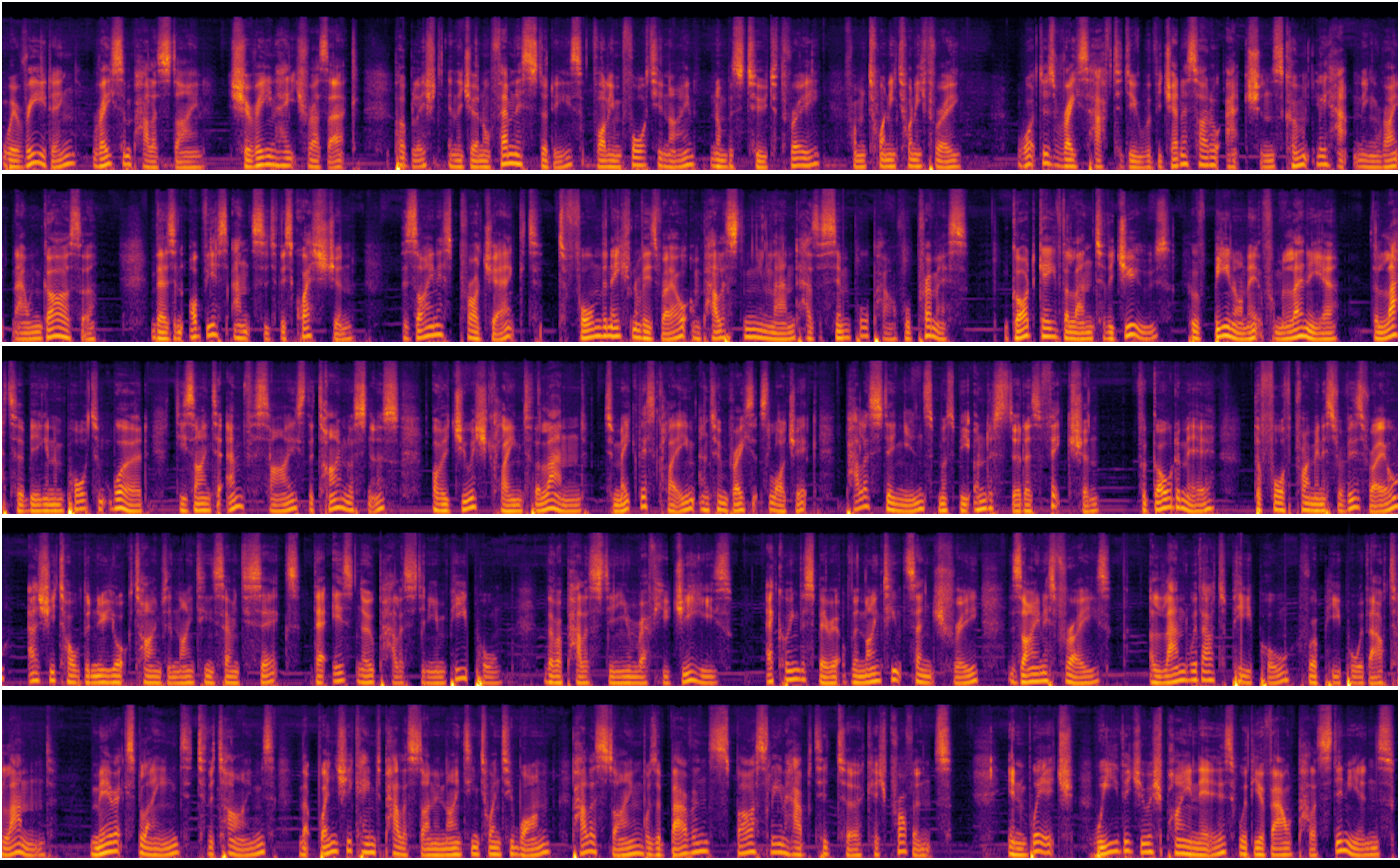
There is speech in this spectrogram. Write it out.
We're reading Race and Palestine, Sherene H. Razack, published in the journal Feminist Studies, volume 49, numbers 2 to 3, from 2023. What does race have to do with the genocidal actions currently happening right now in Gaza? There's an obvious answer to this question. The Zionist project to form the nation of Israel on Palestinian land has a simple, powerful premise. God gave the land to the Jews, who have been on it for millennia, the latter being an important word designed to emphasize the timelessness of a Jewish claim to the land. To make this claim and to embrace its logic, Palestinians must be understood as fiction. For Golda Meir, the fourth Prime Minister of Israel, as she told the New York Times in 1976, there is no Palestinian people, there are Palestinian refugees. Echoing the spirit of the 19th century Zionist phrase, a land without a people for a people without a land. Meir explained to the Times that when she came to Palestine in 1921, Palestine was a barren, sparsely inhabited Turkish province, in which we, the Jewish pioneers, were the avowed Palestinians,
